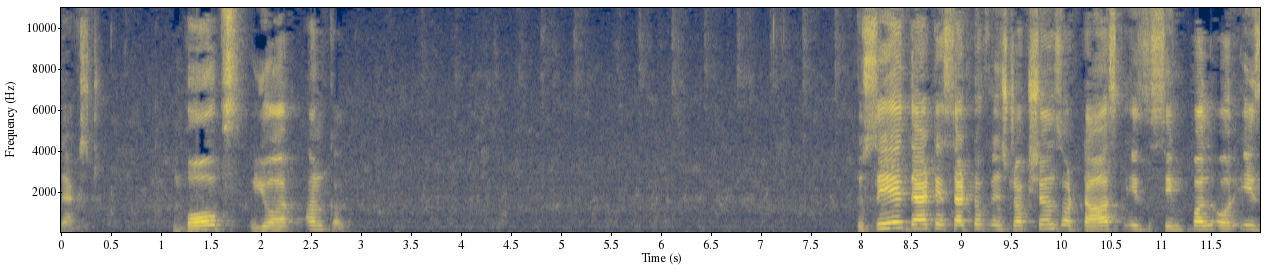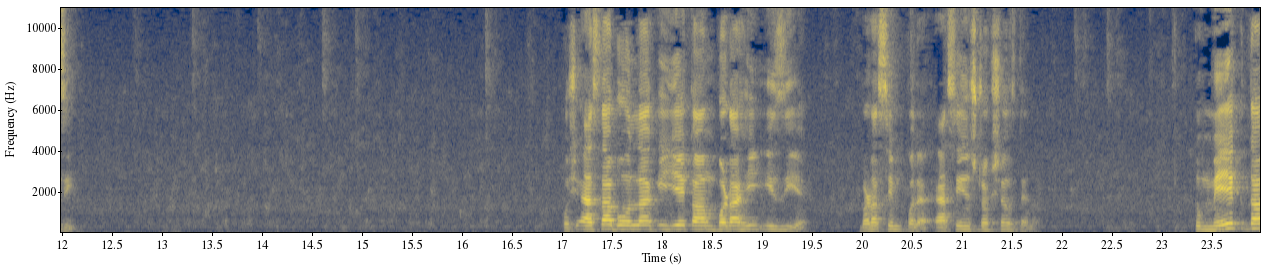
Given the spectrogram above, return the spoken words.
next Bob's your uncle to say that a set of instructions or task is simple or easy. कुछ ऐसा बोलना कि ये काम बड़ा ही इजी है, बड़ा सिंपल है, ऐसी इंस्ट्रक्शंस देना। To make the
